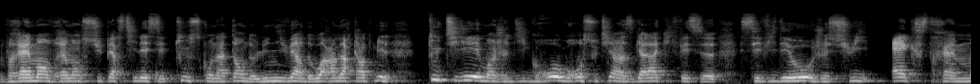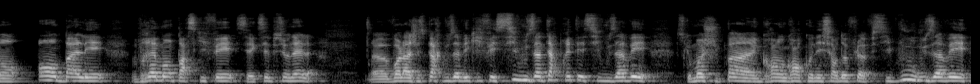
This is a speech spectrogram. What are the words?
vraiment vraiment super stylé. C'est tout ce qu'on attend de l'univers de Warhammer 40 000 tout y est. Moi, je dis gros, gros soutien à ce gars-là qui fait ce, ces vidéos. Je suis extrêmement emballé, vraiment par ce qu'il fait. C'est exceptionnel. Euh, voilà, j'espère que vous avez kiffé. Si vous interprétez, si vous avez, parce que moi je suis pas un grand grand connaisseur de fluff, si vous vous avez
